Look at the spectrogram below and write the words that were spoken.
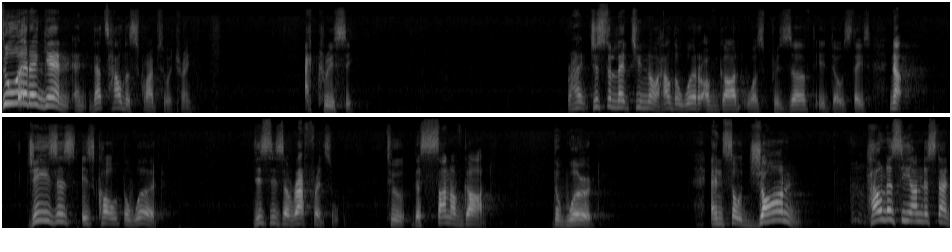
do it again. And that's how the scribes were trained accuracy. Right? Just to let you know how the Word of God was preserved in those days. Now, Jesus is called the Word. This is a reference to the Son of God, the Word. And so, John, how does he understand?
